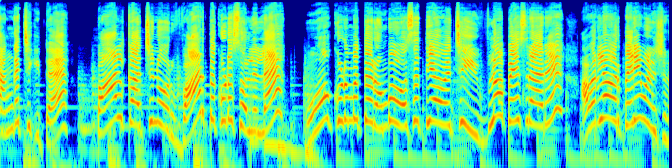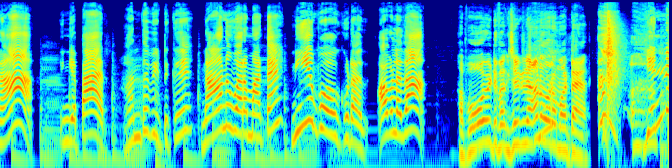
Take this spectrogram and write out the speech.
தங்கச்சி கிட்ட பால் காய்ச்சுன்னு ஒரு வார்த்தை கூட சொல்லல? உன் குடும்பத்தை ரொம்ப வசதியா வச்சு இவ்ளோ பேசுறாரு? அவர்லாம் ஒரு பெரிய மனுஷனா? இங்க பார் அந்த வீட்டுக்கு நானும் வர மாட்டேன் நீயும் போக கூடாது. அவ்வளவுதான். அப்போ வீட்டு ஃபங்க்ஷனுக்கு நானும் வர மாட்டேன் என்ன?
